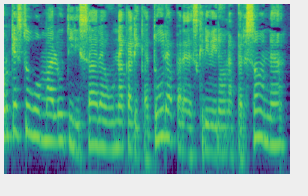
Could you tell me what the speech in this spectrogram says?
¿por qué estuvo mal utilizar a una caricatura para describir a una persona?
